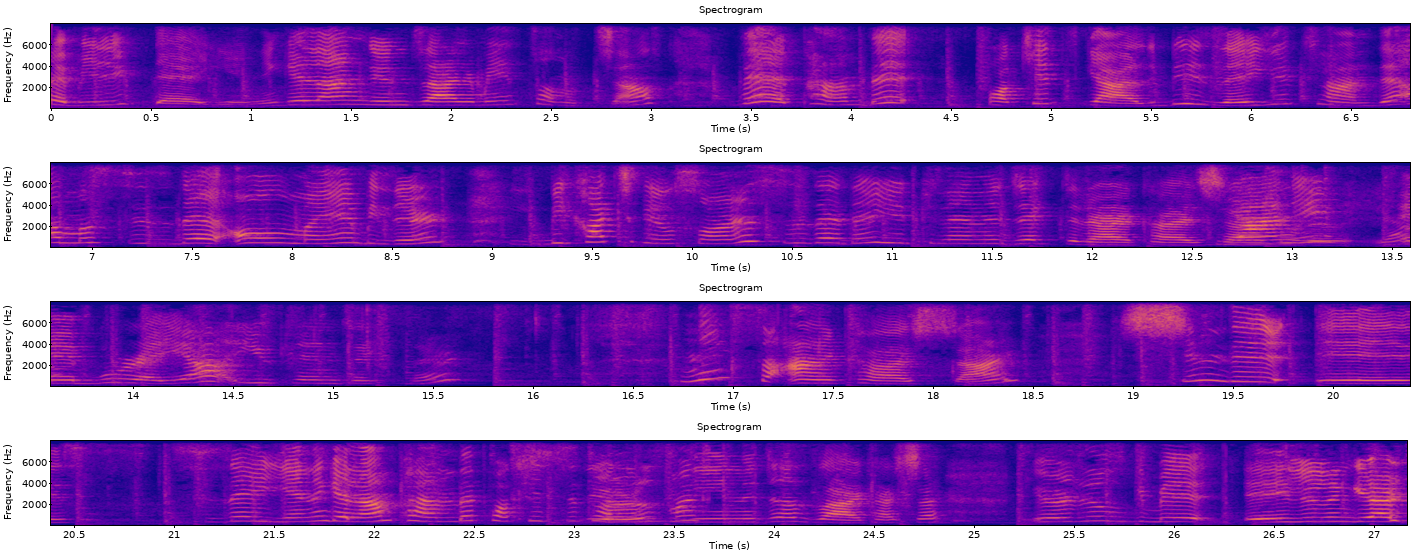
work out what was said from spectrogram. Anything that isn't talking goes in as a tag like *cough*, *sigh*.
yeni gelen güncellemeyi tanıtacağız. Ve pembe paket geldi bize yüklendi ama sizde olmayabilir. Birkaç gün sonra size de yüklenecektir arkadaşlar. Yani buraya. e, buraya yüklenecektir. Neyse arkadaşlar. Şimdi e, size yeni gelen pembe paketi tanıtmak giyineceğiz arkadaşlar. Gördüğünüz gibi Eylül'ün gerçek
